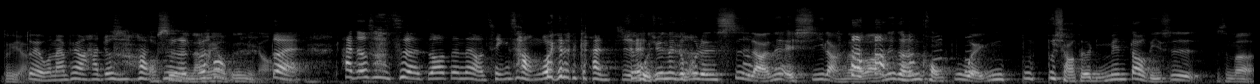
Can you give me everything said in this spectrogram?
对呀。对我男朋友他就说，哦，是你男朋友不是你哦。对。他就说吃了之后真的有清肠胃的感觉，所以我觉得那个不能试啦，那也吸狼的好不好？那个很恐怖哎，你不不晓得里面到底是什么，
